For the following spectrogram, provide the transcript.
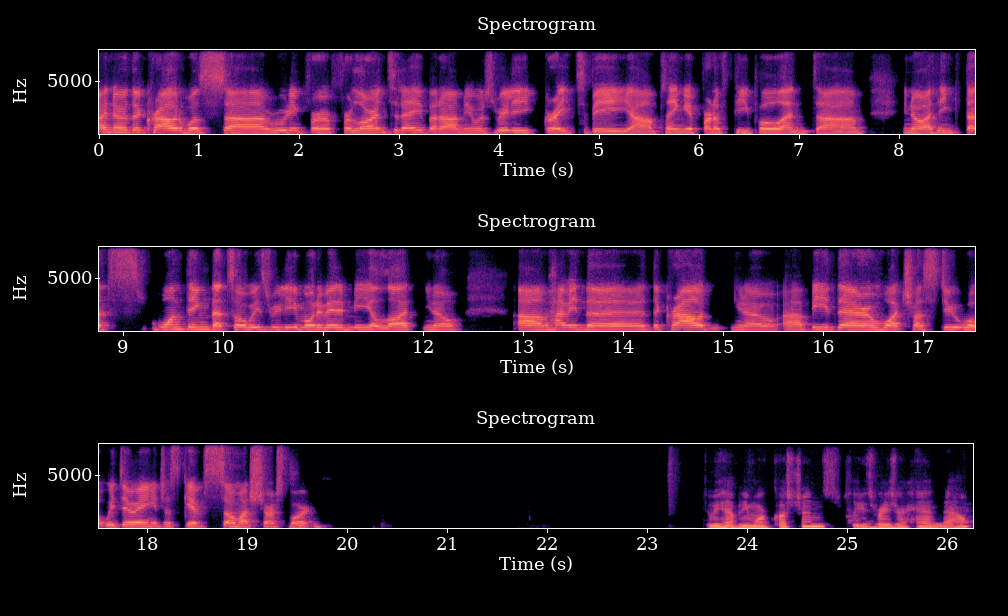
I know the crowd was uh, rooting for for Lauren today, but um, it was really great to be uh, playing in front of people, and um, you know, I think that's one thing that's always really motivated me a lot. You know, um, having the the crowd, you know, uh, be there and watch us do what we're doing, it just gives so much to our sport. Do we have any more questions? Please raise your hand now.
